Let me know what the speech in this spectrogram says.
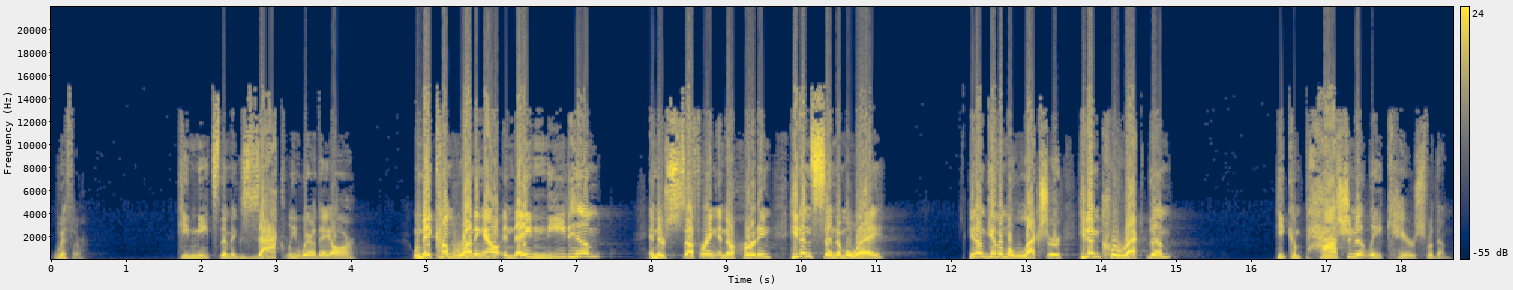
with her. He meets them exactly where they are. When they come running out and they need him and they're suffering and they're hurting, he doesn't send them away. He doesn't give them a lecture. He doesn't correct them. He compassionately cares for them.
